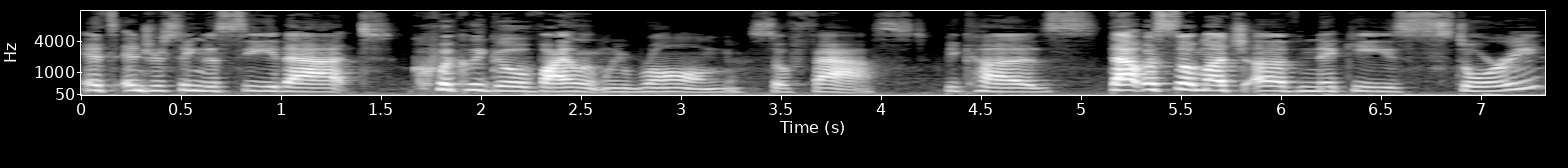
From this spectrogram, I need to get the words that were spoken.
it's interesting to see that quickly go violently wrong so fast because that was so much of Nikki's story.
